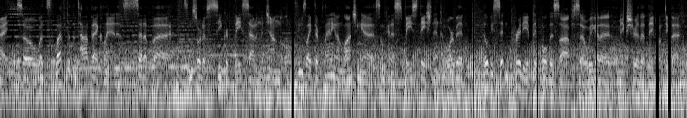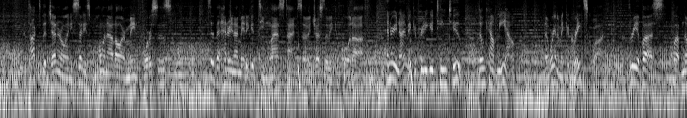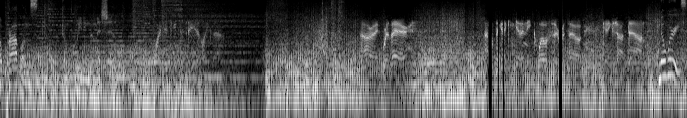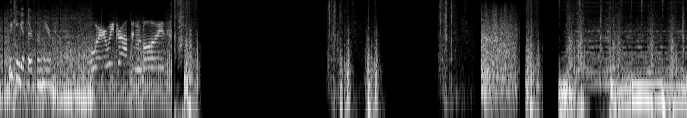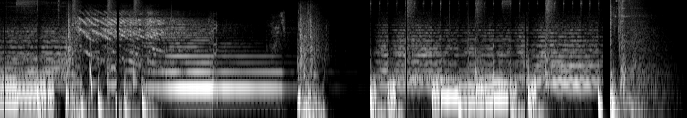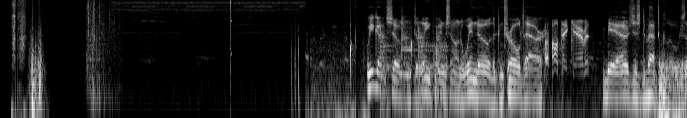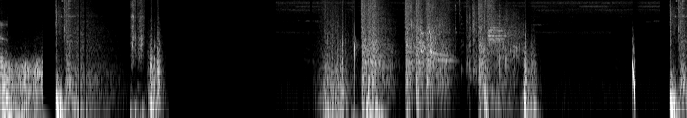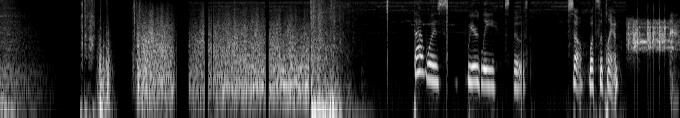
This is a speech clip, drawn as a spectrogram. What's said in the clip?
Alright, so what's left of the Toppat clan is set up uh, some sort of secret base out in the jungle. Seems like they're planning on launching a, some kind of space station into orbit. They'll be sitting pretty if they pull this off, so we gotta make sure that they don't do that. I talked to the general and he said he's pulling out all our main forces. He said that Henry and I made a good team last time, so he trusts that we can pull it off. Henry and I make a pretty good team too. Don't count me out. Then we're gonna make a great squad. The three of us will have no problems completing the mission. Why did you say it like that? Alright, we're there. I don't think I can get any closer without getting shot down. No worries. We can get there from here. Where are we dropping, boys? We got some delinquents on the window of the control tower. I'll take care of it. Yeah, I was just about to close up. That was weirdly smooth. So, what's the plan?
